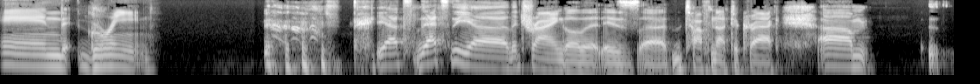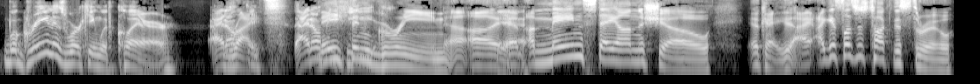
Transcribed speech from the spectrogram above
and Green? yeah, that's that's the uh, the triangle that is uh, tough nut to crack. Um, well, Green is working with Claire. I don't right. Think, I don't Nathan he, Green, uh, uh, yeah. a, a, mainstay on the show. Okay, I, I, guess let's just talk this through.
